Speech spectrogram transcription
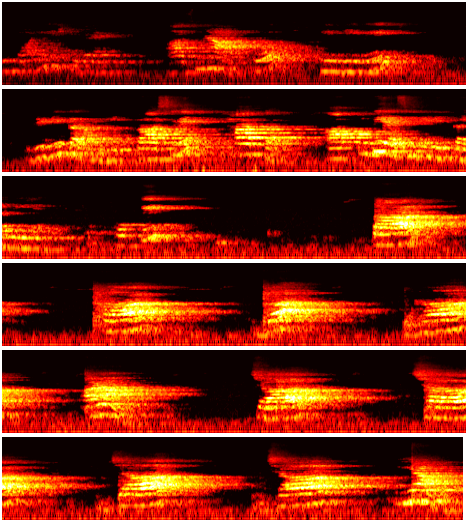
गुड मॉर्निंग स्टूडेंट आज मैं आपको हिंदी में रीडिंग कराऊँगी। का से हा तक। आपको भी ऐसी रीडिंग करनी है। ओके च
